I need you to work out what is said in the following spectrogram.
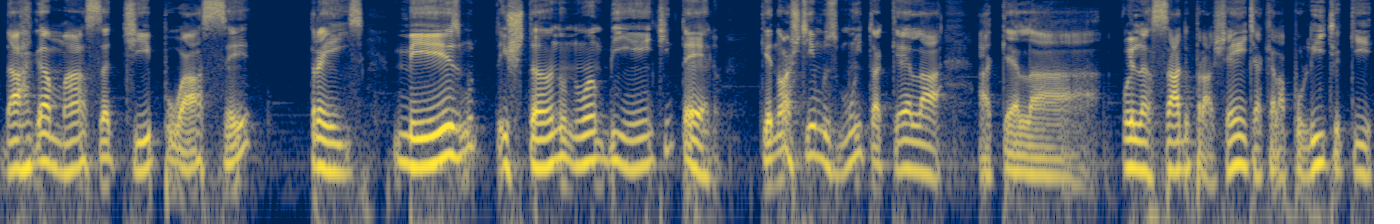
da argamassa tipo AC3, mesmo estando no ambiente interno. Porque nós tínhamos muito aquela aquela foi lançado para a gente aquela política que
